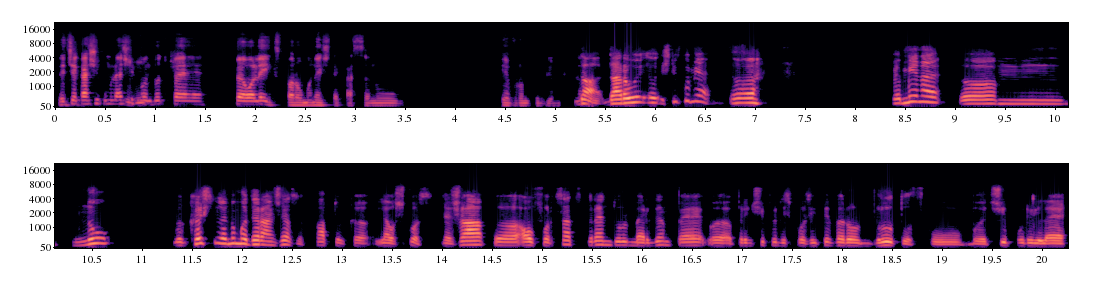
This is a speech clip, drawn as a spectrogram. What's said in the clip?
Deci e ca și cum le-aș fi mhm. vândut pe, pe OLX pe românește, ca să nu fie vreun dubiu. Da, dar știi cum e? Ă, pe mine um, nu, căștile nu mă deranjează faptul că le-au scos. Deja uh, au forțat trendul mergând pe uh, principiul dispozitivelor Bluetooth cu uh, chipurile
